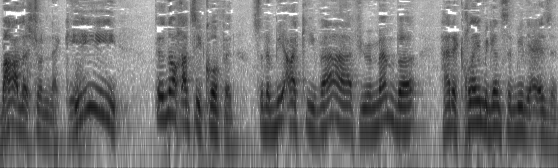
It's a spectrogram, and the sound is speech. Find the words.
Bala Shonaki, there's no Hatzi Kofir. So the Rabbi Akiva, if you remember, had a claim against the Eliezer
